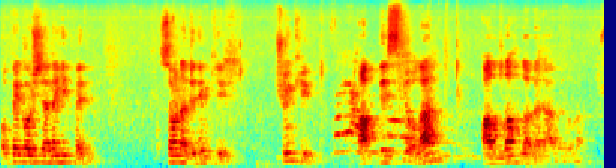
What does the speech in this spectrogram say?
O pek hoşlarına gitmedi. Sonra dedim ki çünkü abdestli olan Allah'la beraber olandır.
